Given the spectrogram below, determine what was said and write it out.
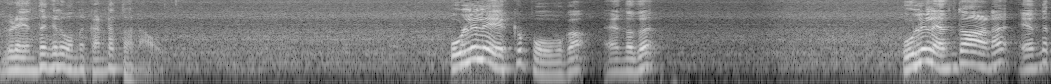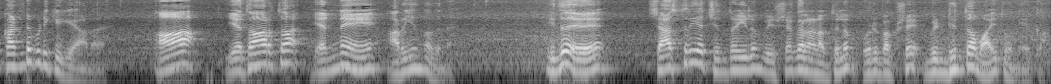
ഇവിടെ എന്തെങ്കിലും ഒന്ന് കണ്ടെത്താനാവും. ഉള്ളിലേക്ക് പോവുക എന്നത് ഉള്ളിൽ എന്താണ് എന്ന് കണ്ടുപിടിക്കുകയാണ്. ആ യഥാർത്ഥ എന്നെ അറിയുന്നതിന്. ഇത് ശാസ്ത്രീയ ചിന്തയിലും വിശകലനത്തിലും ഒരുപക്ഷെ വിഡ്ഢിത്വമായി തോന്നിയേക്കാം.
